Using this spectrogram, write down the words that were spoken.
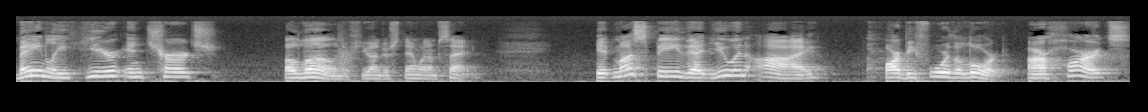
mainly here in church alone, if you understand what I'm saying. It must be that you and I are before the Lord. Our hearts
